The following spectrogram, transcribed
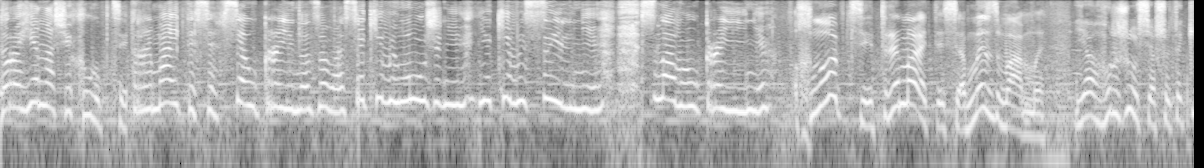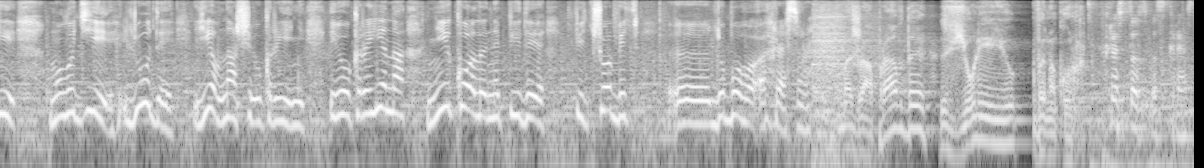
Дорогі наші хлопці, тримайтеся, вся Україна за вас. Які ви мужні, які ви сильні. Слава Україні! Хлопці, тримайтеся, ми з вами. Я горжуся, що такі молоді люди є в нашій Україні, і Україна ніколи не піде під чобіт е, любого агресора. Межа правди з Юлією Винокур. Христос Воскрес!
